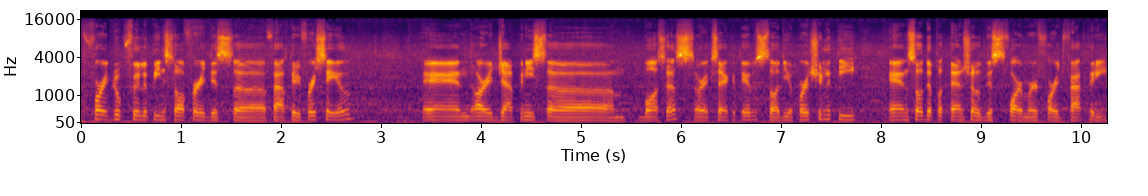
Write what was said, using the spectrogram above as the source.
Ford Group Philippines offered this uh, factory for sale and our Japanese uh, bosses or executives saw the opportunity and saw the potential of this former Ford factory.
